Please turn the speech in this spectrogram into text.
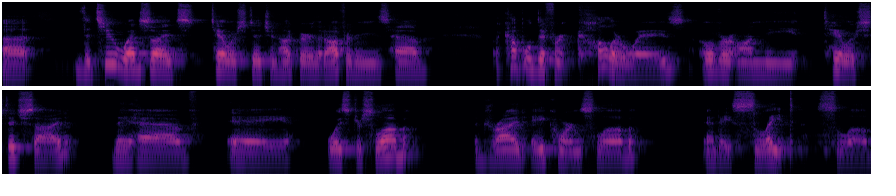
Uh, the two websites, Taylor Stitch and Huckberry, that offer these have a couple different colorways. Over on the Taylor Stitch side, they have a oyster slub, a dried acorn slub, and a slate slub.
